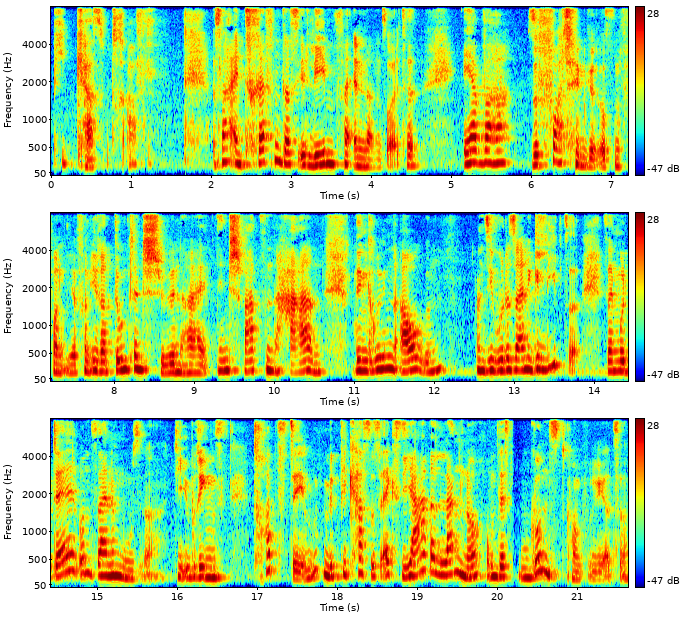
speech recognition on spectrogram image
Picasso traf. Es war ein Treffen, das ihr Leben verändern sollte. Er war sofort hingerissen von ihr, von ihrer dunklen Schönheit, den schwarzen Haaren, den grünen Augen. Und sie wurde seine Geliebte, sein Modell und seine Muse, die übrigens trotzdem mit Picassos Ex jahrelang noch um dessen Gunst konkurrierte.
